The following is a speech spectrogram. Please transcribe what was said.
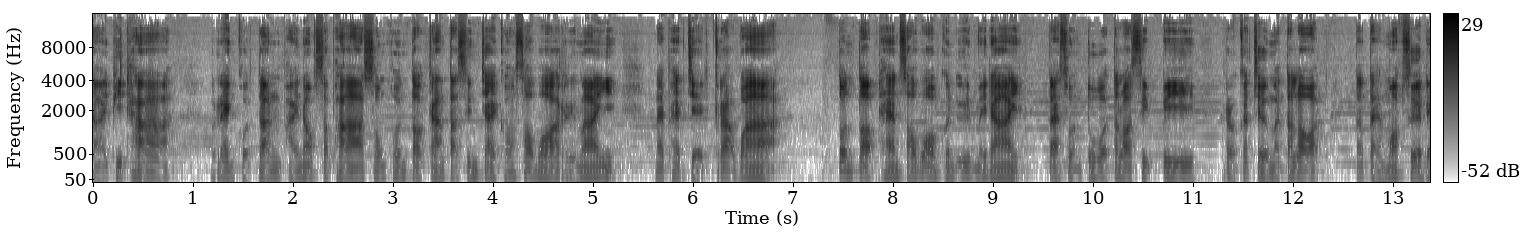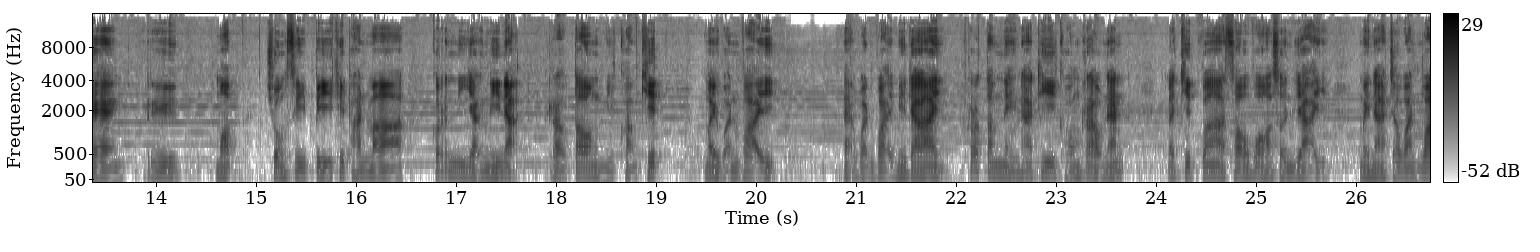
นายพิธา แรงกดดันภายนอกสภาส่งผลต่อการตัดสินใจของสวหรือไม่ นายแพทย์เจตกล่าวว่า ตนตอบแทนสวคนอื่นไม่ได้ แต่ส่วนตัวตลอด 10 ปี เราก็เจอมาตลอด ตั้งแต่ม็อบเสื้อแดง หรือม็อบช่วง 4 ปีที่ผ่านมา กรณีอย่างนี้น่ะ เราต้องมีความคิดไม่หวั่นไหวและหวั่นไหวไม่ได้ เพราะตำแหน่งหน้าที่ของเรานั้น และคิดว่าสวส่วนใหญ่ไม่น่าจะหวั่นไหว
